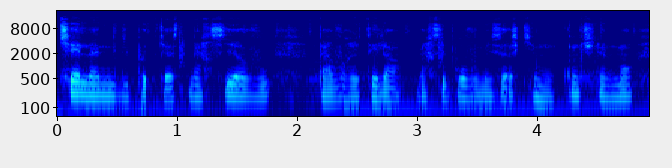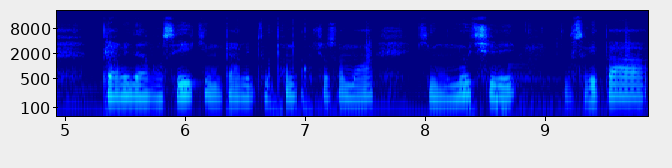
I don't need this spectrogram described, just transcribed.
quelle année du podcast. Merci à vous d'avoir été là. Merci pour vos messages qui m'ont continuellement permis d'avancer, qui m'ont permis de prendre confiance en moi, qui m'ont motivé. Vous savez pas,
